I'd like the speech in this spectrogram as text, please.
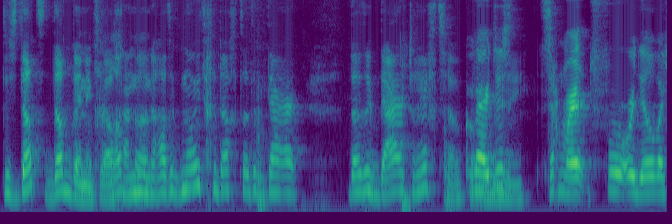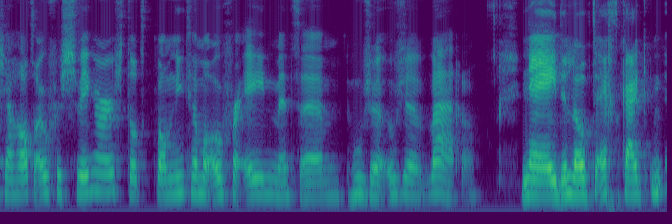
Dus dat, dat ben ik wel grappig. gaan doen. Dat had ik nooit gedacht dat ik daar dat ik daar terecht zou komen. Maar dus, nee. zeg maar, het vooroordeel wat je had over swingers, dat kwam niet helemaal overeen met ehm, hoe, ze, hoe ze waren. Nee, er loopt echt, kijk,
